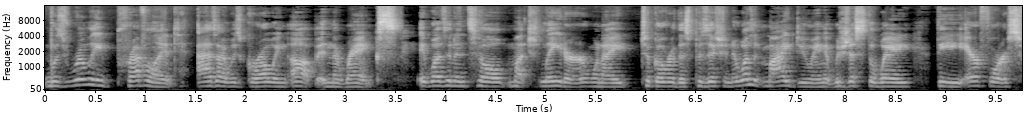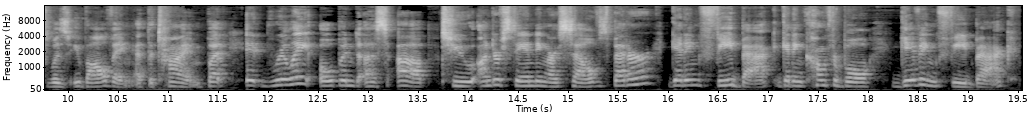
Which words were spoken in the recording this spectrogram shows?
was really prevalent as I was growing up in the ranks. It wasn't until much later when I took over this position. It wasn't my doing, it was just the way the Air Force was evolving at the time. But it really opened us up to understanding ourselves better, getting feedback, getting comfortable giving feedback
